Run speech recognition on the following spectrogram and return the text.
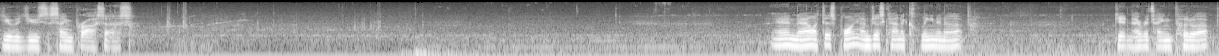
you would use the same process. And now at this point I'm just kind of cleaning up. Getting everything put up.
